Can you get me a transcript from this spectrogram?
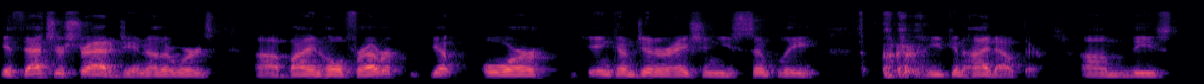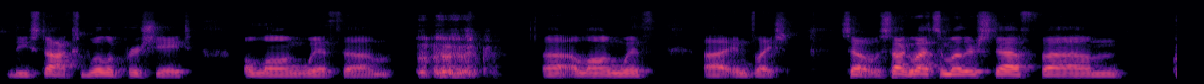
If that's your strategy, in other words, uh, buy and hold forever. Yep. Or income generation, you simply you can hide out there. Um, these these stocks will appreciate along with um, uh, along with uh, inflation. So let's talk about some other stuff. Um,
